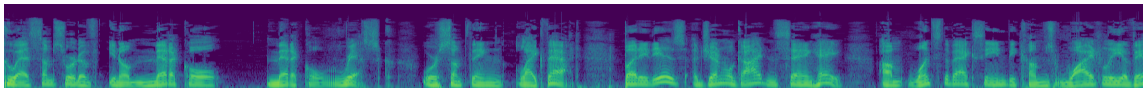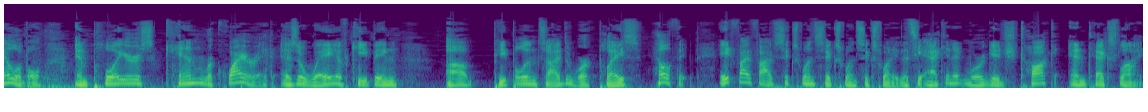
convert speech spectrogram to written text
who has some sort of, you know, medical, medical risk or something like that. But it is a general guidance saying, hey, um, once the vaccine becomes widely available, employers can require it as a way of keeping uh, people inside the workplace healthy. 855-616-1620. That's the Accunet Mortgage talk and text line.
